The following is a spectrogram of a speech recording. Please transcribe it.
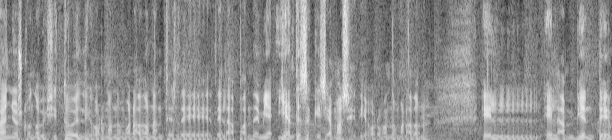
años, cuando visitó el Diego Armando Maradona antes de, la pandemia, y antes de que se llamase Diego Armando Maradona, el, ambiente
